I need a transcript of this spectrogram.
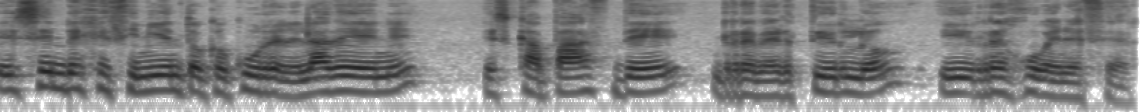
ese envejecimiento que ocurre en el ADN es capaz de revertirlo y rejuvenecer.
